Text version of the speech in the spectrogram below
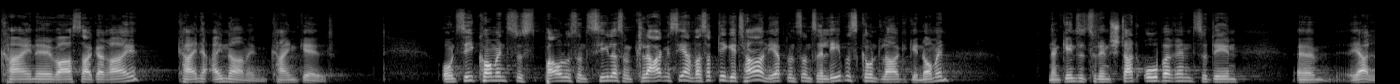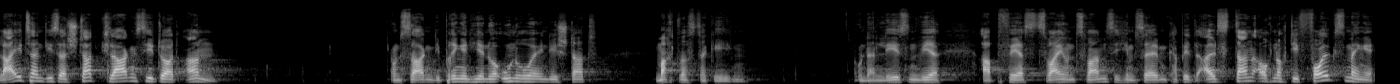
keine Wahrsagerei, keine Einnahmen, kein Geld. Und sie kommen zu Paulus und Silas und klagen sie an. Was habt ihr getan? Ihr habt uns unsere Lebensgrundlage genommen. Und dann gehen sie zu den Stadtoberen, zu den ähm, ja, Leitern dieser Stadt, klagen sie dort an und sagen, die bringen hier nur Unruhe in die Stadt, macht was dagegen. Und dann lesen wir ab Vers 22 im selben Kapitel, als dann auch noch die Volksmenge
